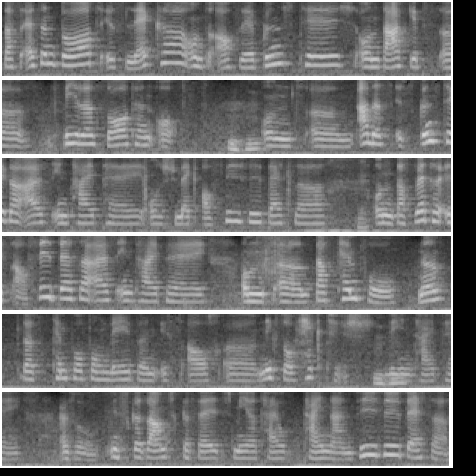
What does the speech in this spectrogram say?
Das Essen dort ist lecker und auch sehr günstig und da gibt es äh, viele Sorten Obst. Mhm. Und ähm, alles ist günstiger als in Taipei und schmeckt auch viel, viel besser. Okay. Und das Wetter ist auch viel besser als in Taipei. Und äh, das Tempo, ne? das Tempo vom Leben ist auch äh, nicht so hektisch mhm. wie in Taipei. Also insgesamt gefällt mir Tainan viel, viel besser.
